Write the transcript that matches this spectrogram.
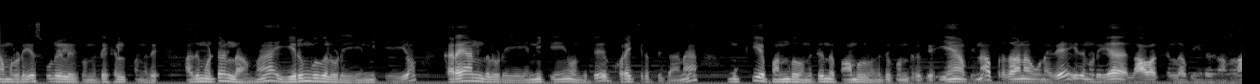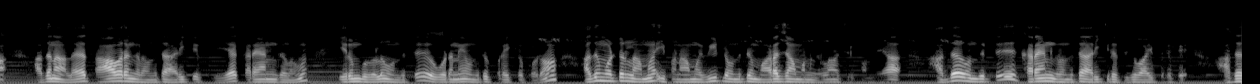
நம்மளுடைய சூழலுக்கு வந்துட்டு ஹெல்ப் பண்ணுது. அது மட்டும் இல்லாமல் எறும்புகளுடைய எண்ணிக்கையும் கரையான்களுடைய எண்ணிக்கையும் வந்துட்டு குறைக்கிறதுக்கான முக்கிய பண்பை வந்துட்டு இந்த பாம்புகள் வந்துட்டு கொண்டிருக்கு. ஏன் அப்படின்னா பிரதான உணவே இதனுடைய லாவாக்கள் அப்படிங்கிறதுனால தான். அதனால் தாவரங்களை வந்துட்டு அரிக்கக்கூடிய கரையான்களும் எறும்புகளும் வந்துட்டு உடனே வந்துட்டு குறைக்கப்படும். அது மட்டும் இல்லாமல் இப்போ நாம் வீட்டில் வந்துட்டு மரஜாமான்கள்லாம் வச்சுருக்கோம் இல்லையா? அதை வந்துட்டு கரையான்கள் வந்துட்டு அரிக்கிறதுக்கு வாய்ப்பு இருக்குது அதை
